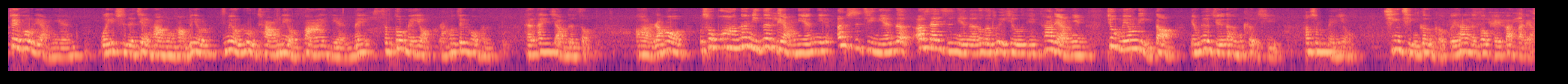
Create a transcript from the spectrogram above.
最后两年维持的健康很好，没有没有入肠，没有发炎，没什么都没有，然后最后很很安详的走。啊，然后我说哇，那你那两年，你二十几年的、二三十年的那个退休金，差两年就没有领到，有没有觉得很可惜？他说没有，亲情更可贵，他能够陪爸爸两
